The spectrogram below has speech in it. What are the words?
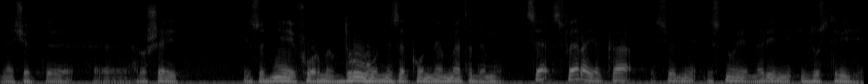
значить, грошей із однієї форми в другу незаконними методами. Це сфера, яка сьогодні існує на рівні індустрії.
